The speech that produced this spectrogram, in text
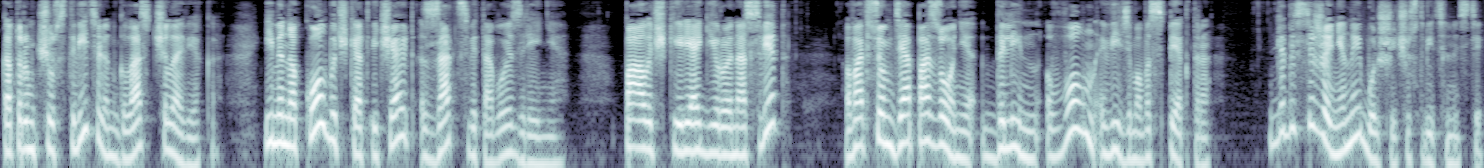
которым чувствителен глаз человека. Именно колбочки отвечают за цветовое зрение. Палочки, реагируя на свет, во всем диапазоне длин волн видимого спектра для достижения наибольшей чувствительности,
